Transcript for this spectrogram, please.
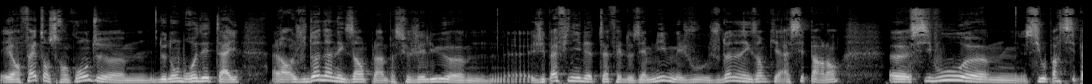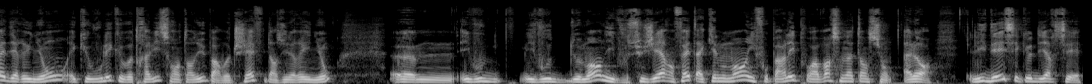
Et en fait, on se rend compte euh, de nombreux détails. Alors je vous donne un exemple, hein, parce que j'ai lu, euh, j'ai pas fini tout à fait le deuxième livre, mais je vous donne un exemple qui est assez parlant. Euh, si vous euh, si vous participez à des réunions et que vous voulez que votre avis soit entendu par votre chef dans une réunion, euh, il vous il vous demande, il vous suggère en fait à quel moment il faut parler pour avoir son attention. Alors l'idée c'est que de dire c'est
